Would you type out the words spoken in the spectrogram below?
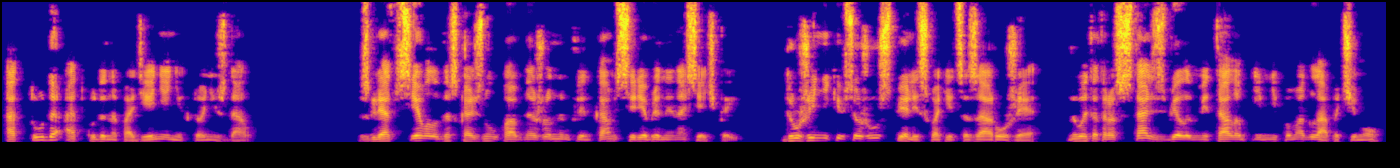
Оттуда, откуда нападения никто не ждал. Взгляд Всеволода скользнул по обнаженным клинкам с серебряной насечкой. Дружинники все же успели схватиться за оружие, но в этот раз сталь с белым металлом им не помогла. Почему?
